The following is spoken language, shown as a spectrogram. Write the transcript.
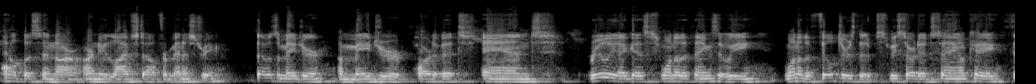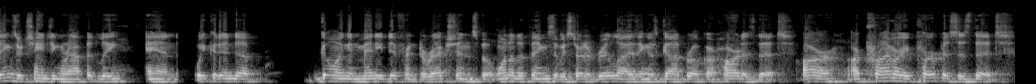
help us in our, our new lifestyle for ministry. That was a major a major part of it. And really, I guess one of the things that we, one of the filters that we started saying, okay, things are changing rapidly, and we could end up going in many different directions. But one of the things that we started realizing as God broke our heart is that our our primary purpose is that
